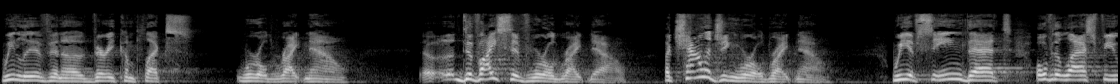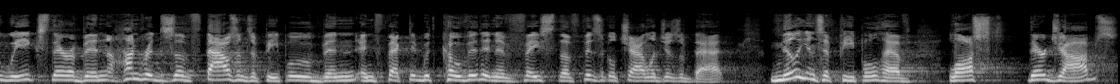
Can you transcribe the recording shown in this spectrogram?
We live in a very complex world right now, a divisive world right now, a challenging world right now. We have seen that over the last few weeks, there have been hundreds of thousands of people who have been infected with COVID and have faced the physical challenges of that. Millions of people have lost their jobs.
